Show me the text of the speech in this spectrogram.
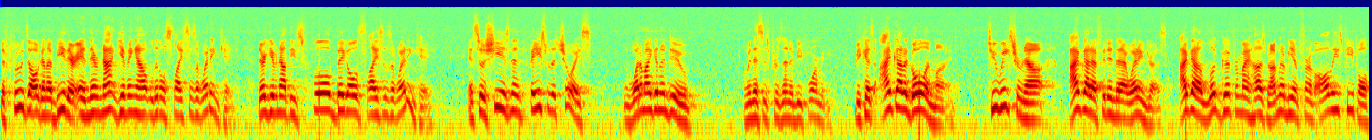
the food's all going to be there, and they're not giving out little slices of wedding cake. They're giving out these full, big old slices of wedding cake. And so she is then faced with a choice. What am I going to do when this is presented before me? Because I've got a goal in mind. Two weeks from now, I've got to fit into that wedding dress. I've got to look good for my husband. I'm going to be in front of all these people.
